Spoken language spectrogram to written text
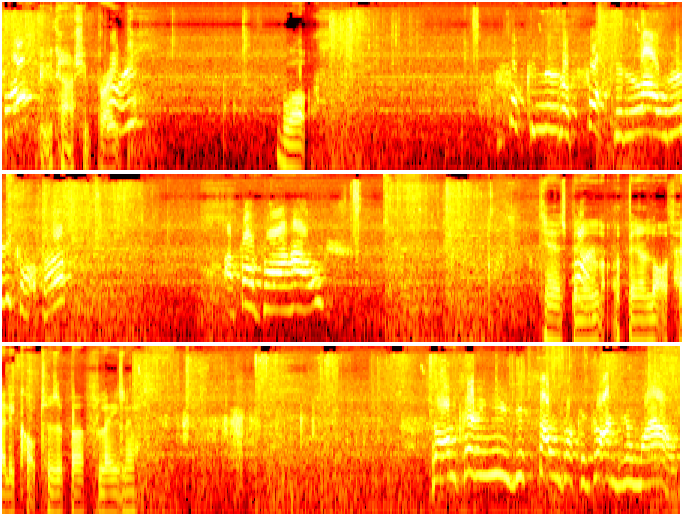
fuck? you can actually break. Sorry? What? Fucking there's a fucking loud helicopter above our house. Yeah, there's been a lot, been a lot of helicopters above lately. No, I'm telling you, this sounds like it's landing on my house.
